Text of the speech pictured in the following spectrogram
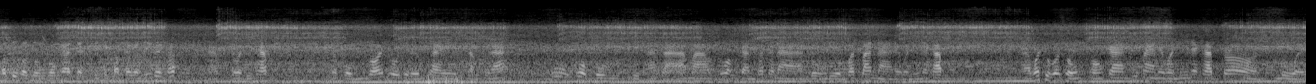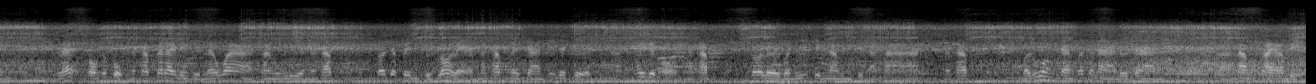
วัตถุประสงค์ของการจัดกิจกรรมในวันนี้ด้วยครับ ครับ สวัสดีครับกับผมร้อยโทเฉลิมชัยสัมชนะผู้ควบคุมจิตอาสามาร่วมกันพัฒนาโรงเรียนวัดบ้านนาในวันนี้นะครับอ่าวัตถุประสงค์ของการที่มาในวันนี้นะครับ ก็หน่วยและกองทัพบกนะครับก็ได้เล็งเห็นแล้วว่าทางโรงเรียนนะครับ ก็จะเป็นจุดล่อแหลมนะครับในการที่จะเกิดอ่าไข้เลือดออกนะครับ ก็เลยวันนี้จึงนำจิตอาสานะครับ มาร่วมกันพัฒนาโดยการนำทรายอาเบด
